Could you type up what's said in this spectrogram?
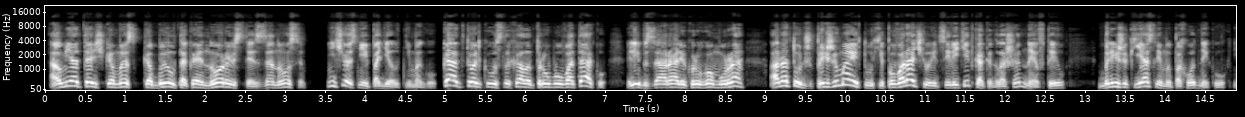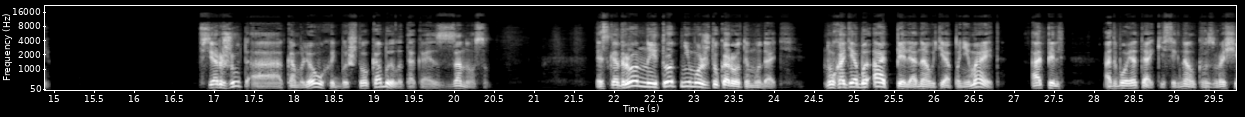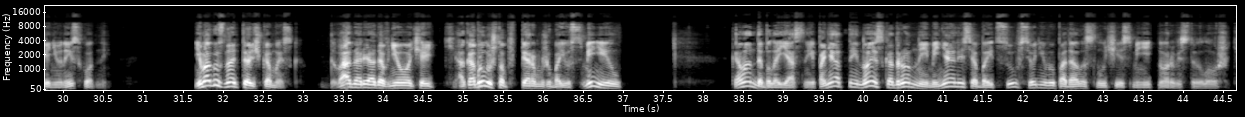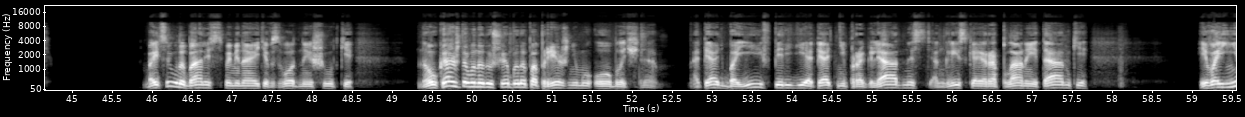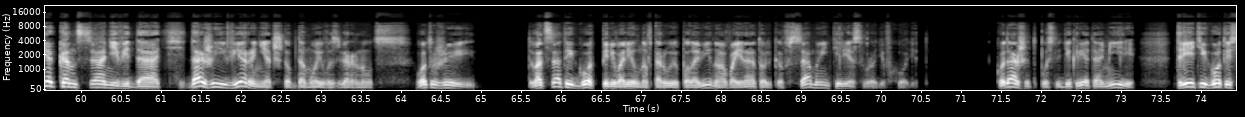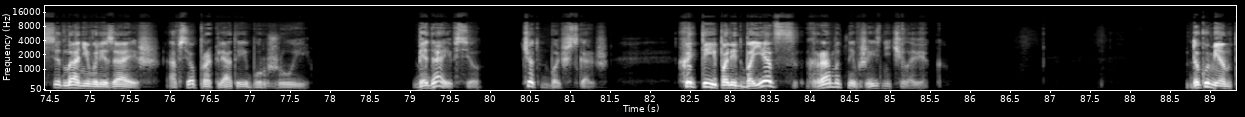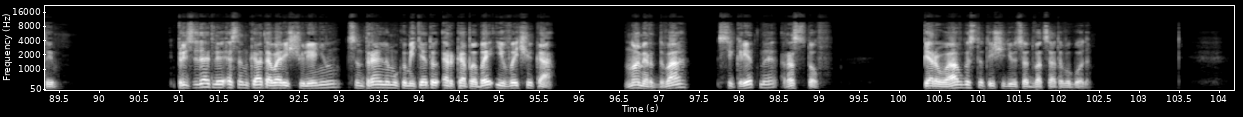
А у меня, товарищ Камэска, был такая норовистая, с заносом. Ничего с ней поделать не могу. Как только услыхала трубу в атаку, либо заорали кругом «Ура!», она тут же прижимает ухи, поворачивается и летит, как оглашенная, в тыл, ближе к яслям и походной кухне. Все ржут, а Камлеву хоть бы что кобыла такая с заносом. Эскадронный тот не может укорот ему дать. Ну, хотя бы аппель она у тебя понимает. Аппель — отбой атаки, сигнал к возвращению на исходный. Не могу знать, товарищ Камеск. Два наряда вне очередь, а кобылу, чтоб в первом же бою сменил. Команда была ясной и понятной, но эскадронные менялись, а бойцу все не выпадало случая сменить норовистую лошадь. Бойцы улыбались, вспоминая эти взводные шутки, но у каждого на душе было по-прежнему облачно. Опять бои впереди, опять непроглядность, английские аэропланы и танки. И войне конца не видать, даже и веры нет, чтоб домой возвернуться. Вот уже двадцатый год перевалил на вторую половину, а война только в самый интерес вроде входит. Куда же ты после декрета о мире? Третий год из седла не вылезаешь, а все проклятые буржуи. Беда и все. Че тут больше скажешь? Хоть ты и политбоец, грамотный в жизни человек. Документы. Председателю СНК товарищу Ленину, Центральному комитету РКПБ и ВЧК. Номер 2. Секретная. Ростов. 1 августа 1920 года.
